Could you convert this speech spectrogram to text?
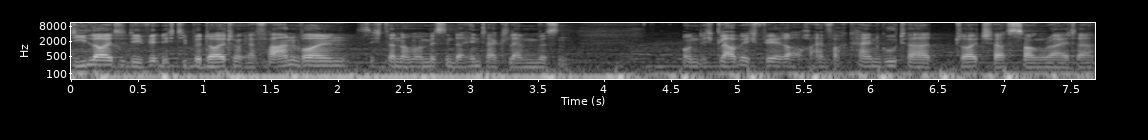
die Leute, die wirklich die Bedeutung erfahren wollen, sich dann nochmal ein bisschen dahinter klemmen müssen. Und ich glaube, ich wäre auch einfach kein guter deutscher Songwriter,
